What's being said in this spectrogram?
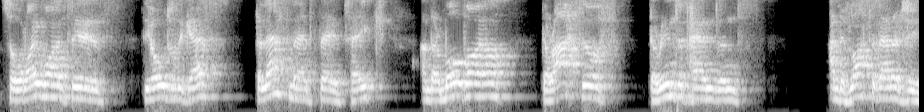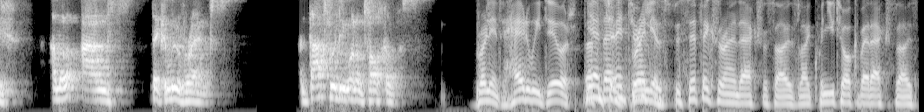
So what I want is the older they get, the less meds they take, and they're mobile, they're active, they're independent, and they've lots of energy, and, and they can move around. And that's really what I'm talking about. Brilliant. How do we do it? That yeah, sounds in terms brilliant. of specifics around exercise, like when you talk about exercise,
